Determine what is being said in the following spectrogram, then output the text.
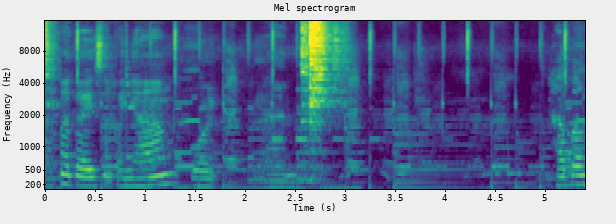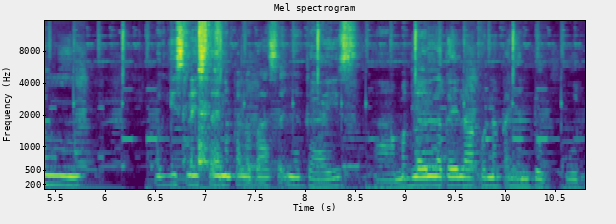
At na guys, ang kanyang pork. Yan. Habang mag-slice tayo ng kalabasa niya guys, ah, maglalagay lang ako ng kanyang dog food.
